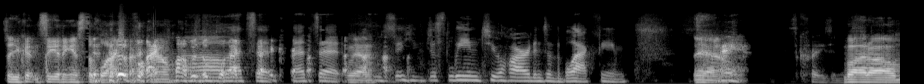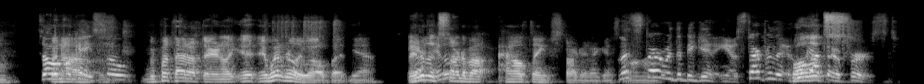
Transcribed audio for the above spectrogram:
so you couldn't see it against the black The black background. font. with the Oh, black that's it. That's it. Yeah. So you just leaned too hard into the black theme. Yeah, Man, it's crazy. but um, so but no, okay, so we put that up there, and like it, it went really well. But yeah, maybe Yeah, let's it start about how things started. I guess. Let's don't know. start with the beginning. You know, start from the who Well, got let's- there first.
